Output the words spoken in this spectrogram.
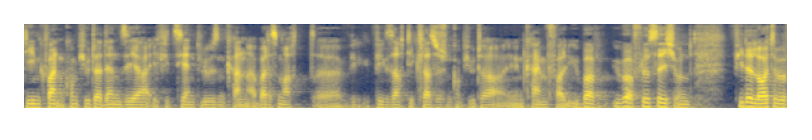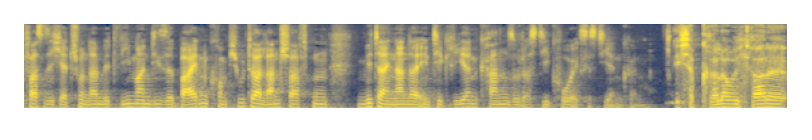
die ein Quantencomputer dann sehr effizient lösen kann. Aber das macht, äh, wie, wie, gesagt, die klassischen Computer in keinem Fall über, überflüssig. Und viele Leute befassen sich jetzt schon damit, wie man diese beiden Computerlandschaften miteinander integrieren kann, sodass die koexistieren können. Ich habe, glaube ich, gerade,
